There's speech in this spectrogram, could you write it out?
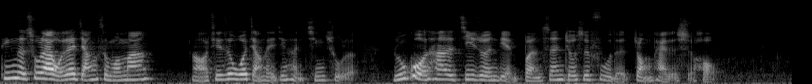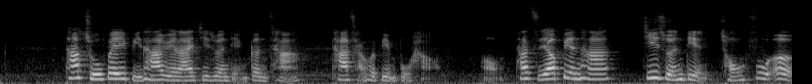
听得出来我在讲什么吗？哦，其实我讲的已经很清楚了。如果他的基准点本身就是负的状态的时候，他除非比他原来基准点更差，他才会变不好。哦，他只要变他基准点从负二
